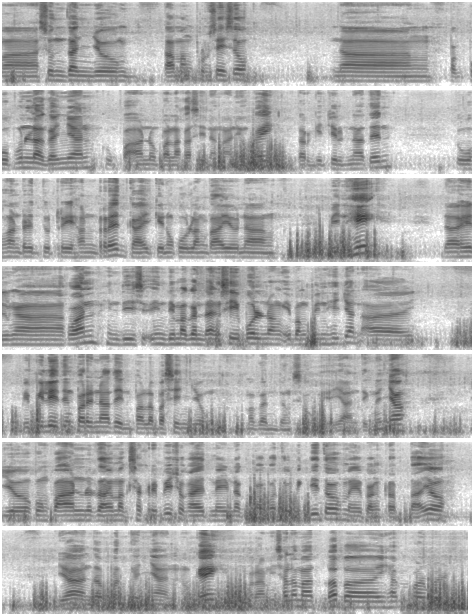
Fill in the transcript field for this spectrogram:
masundan yung tamang proseso ng pagpupunla ganyan kung paano palakasin ang ani. Okay target yield natin 200 to 300 kahit kinukulang tayo ng binhi dahil nga kwan hindi hindi maganda ang sibol ng ibang binhi diyan ay pipilitin pa rin natin palabasin yung magandang suki. Ayan tingnan nyo. Yung kung paano tayo magsakripisyo kahit may nagpapatubig dito may pang trap tayo. Yan dapat ganyan. Okay? Maraming salamat. Bye bye happy farmers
